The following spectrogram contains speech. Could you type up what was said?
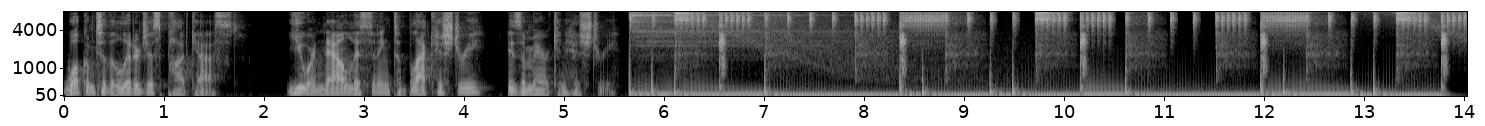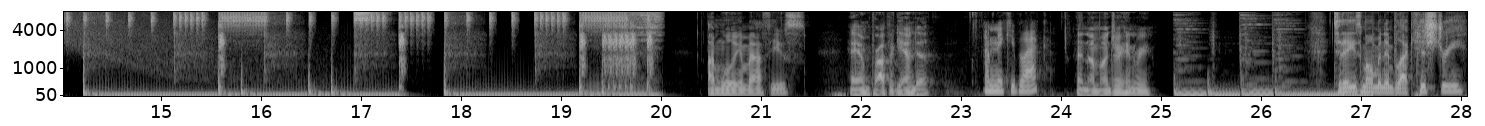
Welcome to the Liturgist Podcast. You are now listening to Black History is American History. I'm William Matthews. Hey, I'm Propaganda. I'm Nikki Black. And I'm Andre Henry. Today's moment in Black history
